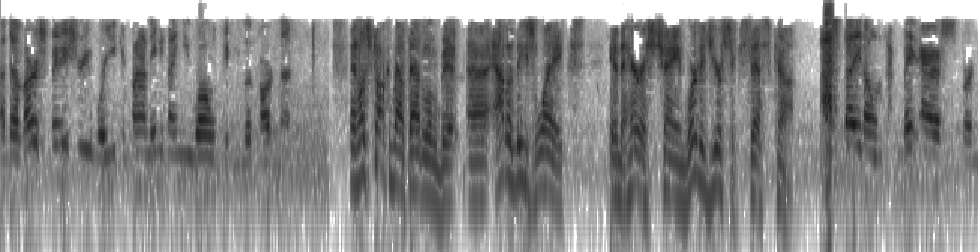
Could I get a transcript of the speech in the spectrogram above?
a diverse fishery where you can find anything you want if you look hard enough. And let's talk about that a little bit. Uh, out of these lakes in the Harris chain, where did your success come? I stayed on Big Harris for 99%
